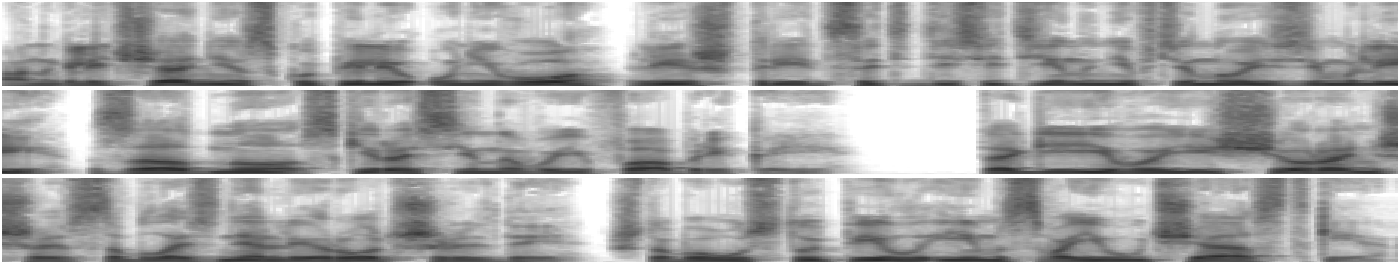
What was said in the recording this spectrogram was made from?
Англичане скупили у него лишь 30 десятин нефтяной земли, заодно с керосиновой фабрикой. Тагиева еще раньше соблазняли Ротшильды, чтобы уступил им свои участки.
